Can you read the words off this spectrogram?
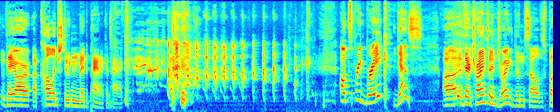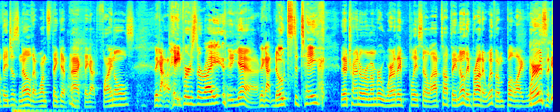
they are a college student mid panic attack. On spring break. yes. Uh, they're trying to enjoy themselves, but they just know that once they get back, they got finals. They got papers to write. Yeah. They got notes to take. they're trying to remember where they placed their laptop. They know they brought it with them, but like, where is it?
